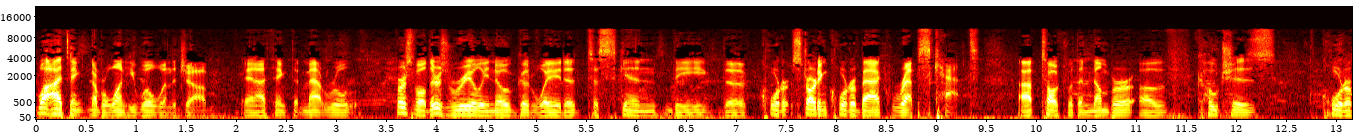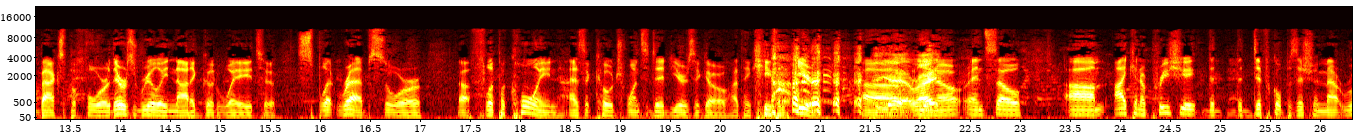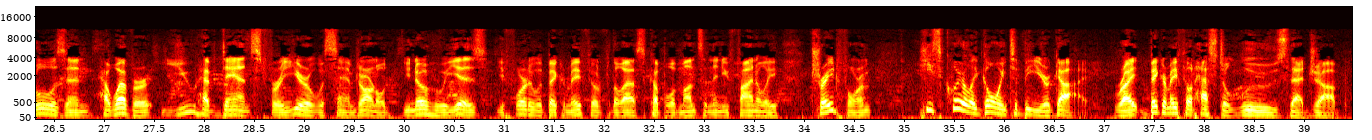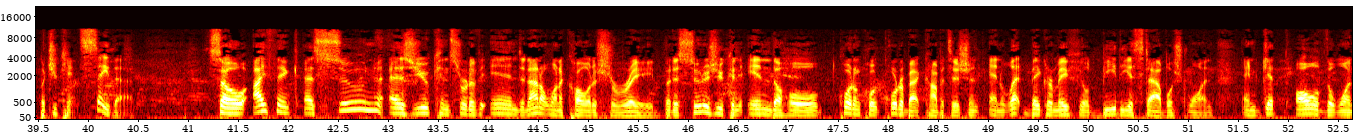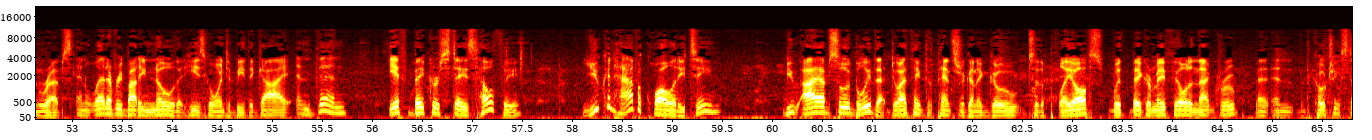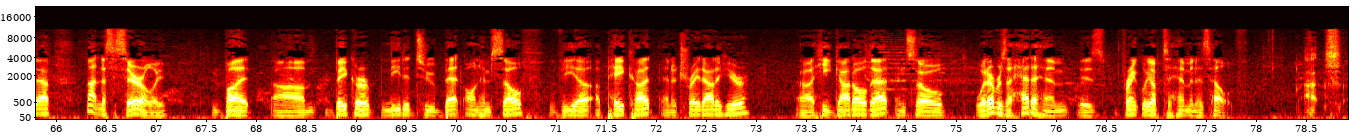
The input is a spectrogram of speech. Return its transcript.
Well, I think number one, he will win the job, and I think that Matt Rhule. First of all, there's really no good way to, to skin the the quarter starting quarterback reps cat. I've talked with a number of coaches, quarterbacks before. There's really not a good way to split reps or uh, flip a coin, as a coach once did years ago. I think even here, uh, yeah, right. You know, and so um, I can appreciate the, the difficult position Matt Rhule is in. However, you have danced for a year with Sam Darnold. You know who he is. You flirted with Baker Mayfield for the last couple of months, and then you finally trade for him. He's clearly going to be your guy, right? Baker Mayfield has to lose that job, but you can't say that. So I think as soon as you can sort of end, and I don't want to call it a charade, but as soon as you can end the whole quote unquote quarterback competition and let Baker Mayfield be the established one and get all of the one reps and let everybody know that he's going to be the guy, and then if Baker stays healthy, you can have a quality team. You, I absolutely believe that. Do I think the Panthers are going to go to the playoffs with Baker Mayfield and that group and, and the coaching staff? Not necessarily. But um, Baker needed to bet on himself via a pay cut and a trade out of here. Uh, he got all that, and so whatever's ahead of him is frankly up to him and his health.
